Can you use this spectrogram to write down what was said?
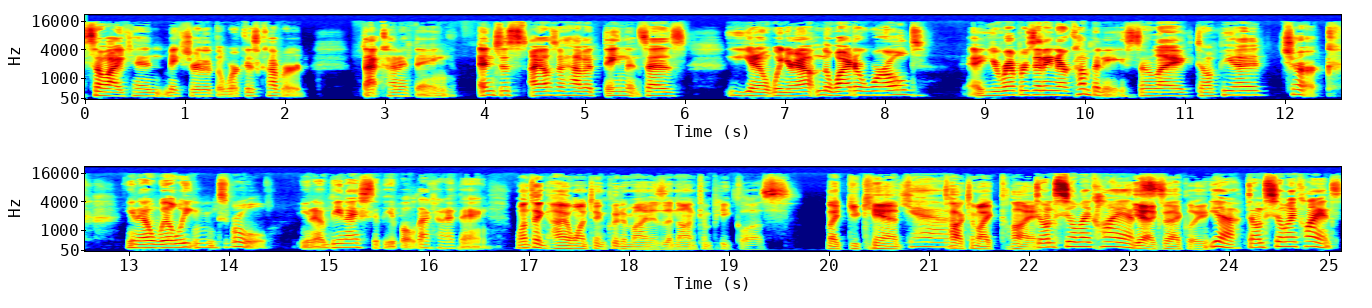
so I can make sure that the work is covered, that kind of thing. And just, I also have a thing that says, you know, when you're out in the wider world, uh, you're representing our company. So, like, don't be a jerk. You know, Wil Wheaton's rule, you know, be nice to people, that kind of thing. One thing I want to include in mine is a non compete clause. Like you can't Yeah. talk to my client. Don't steal my clients. Yeah, exactly. Yeah, don't steal my clients.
